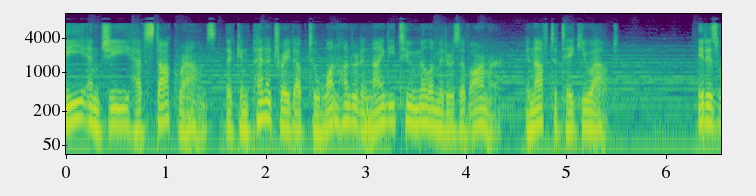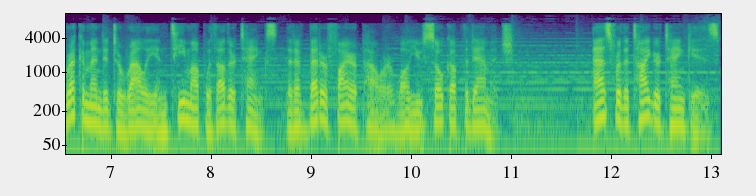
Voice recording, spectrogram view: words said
D and G have stock rounds that can penetrate up to 192 mm of armor, enough to take you out. It is recommended to rally and team up with other tanks that have better firepower while you soak up the damage. As for the Tiger tank is,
